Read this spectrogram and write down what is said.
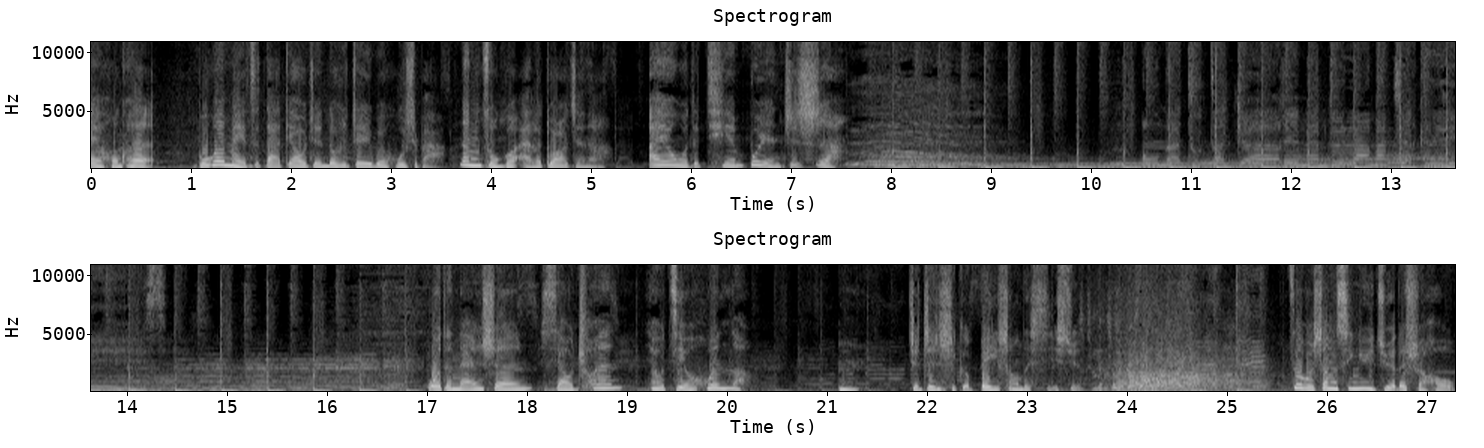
哎，洪坤，不会每次打吊针都是这一位护士吧？那你总共挨了多少针啊？哎呦，我的天，不忍直视啊！我的男神小川要结婚了，嗯，这真是个悲伤的喜讯。在我伤心欲绝的时候，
